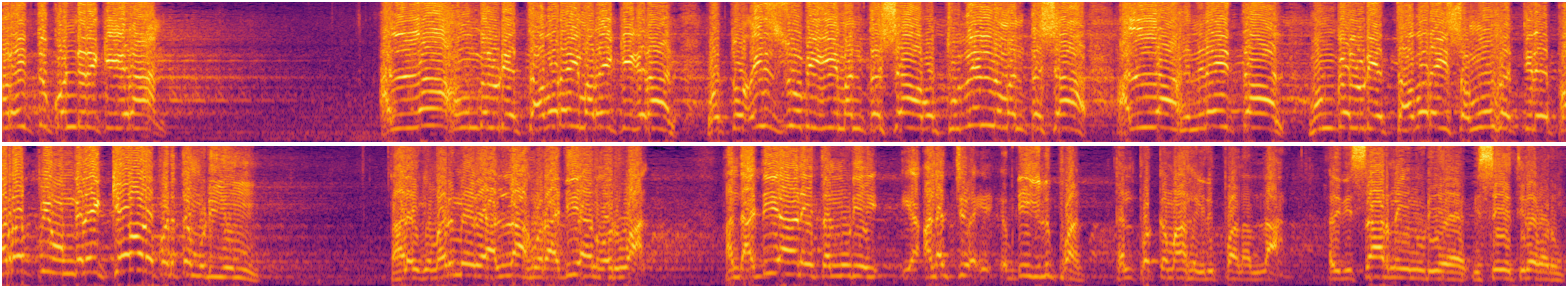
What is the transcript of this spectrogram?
மறைத்துக் கொண்டிருக்கிறான். அல்லாஹ் உங்களுடைய தவறை மறைக்குகிறான் அல்லாஹ் நினைத்தால் உங்களுடைய தவறை சமூகத்திலே பரப்பி உங்களை கேவலப்படுத்த முடியும். நாளைக்கு மறுமையிலே அல்லாஹ் ஒரு அடியான் வருவான். அந்த அடியானை தன்னுடைய அணைத்து அப்படியே இழுப்பான். தன் பக்கமாக இழுப்பான் அல்லாஹ். அது விசாரணையினுடைய விஷயத்திலே வரும்.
